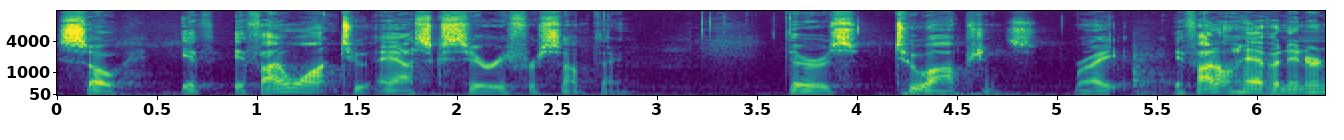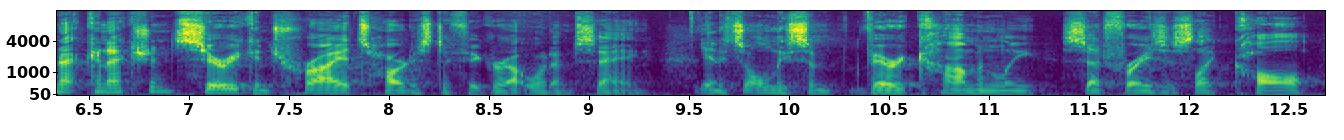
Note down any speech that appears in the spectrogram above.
So, if if I want to ask Siri for something, there's two options, right? If I don't have an internet connection, Siri can try its hardest to figure out what I'm saying. Yep. And it's only some very commonly said phrases like call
